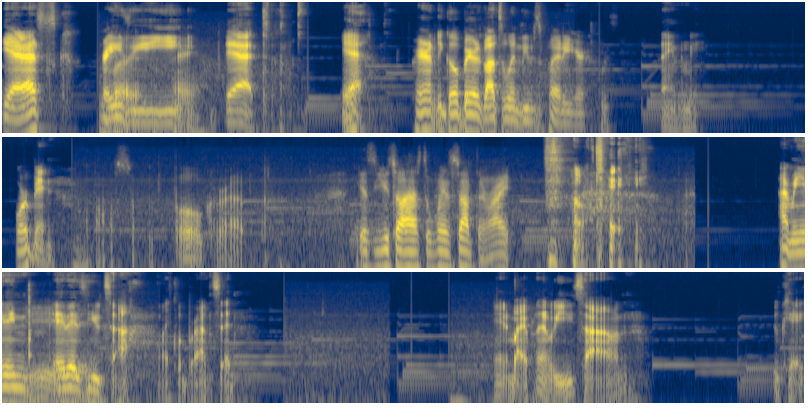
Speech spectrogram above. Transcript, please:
Yeah, that's crazy. But, hey. That yeah, apparently Gobert is about to win Defensive Player of the Year. Saying to me, or Ben. Awesome. Bull crap. Guess Utah has to win something, right? okay. I mean, yeah. it is Utah, like LeBron said. Anybody playing with Utah on 2K?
